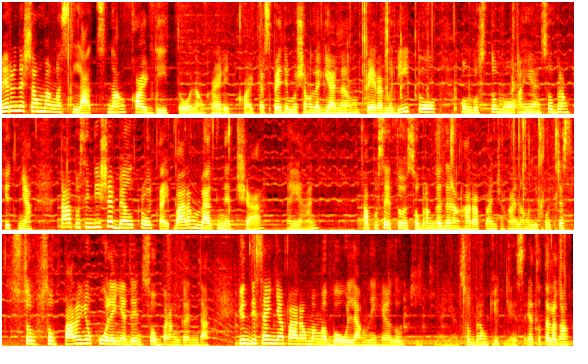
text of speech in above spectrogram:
meron na siyang mga slots ng card dito, ng credit card. Tapos pwede mo siyang lagyan ng pera mo dito, kung gusto mo. Ayan, sobrang cute niya. Tapos hindi siya velcro type, parang magnet siya. Ayan. Tapos ito, sobrang ganda ng harapan tsaka ng likod. Just, so, so, parang yung kulay niya din, sobrang ganda. Yung design niya parang mga bow lang ni Hello Kitty. Ayan, sobrang cute guys. Ito talagang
